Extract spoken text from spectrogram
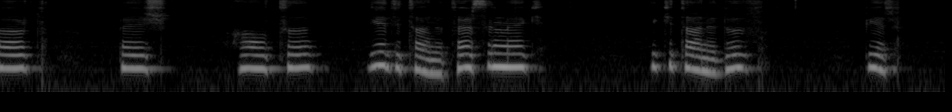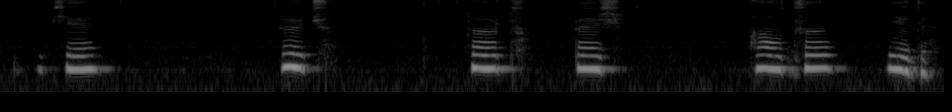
4 5 6 7 tane ters ilmek 2 tane düz 1 2 3 4 5 6 7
